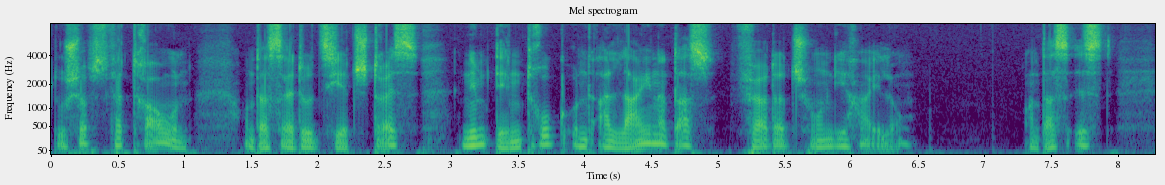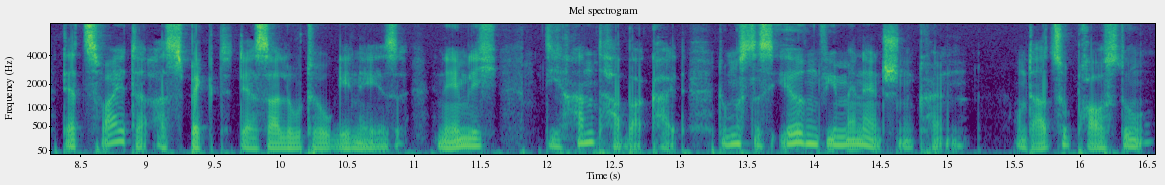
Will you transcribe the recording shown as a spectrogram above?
du schöpfst Vertrauen und das reduziert Stress, nimmt den Druck und alleine das fördert schon die Heilung. Und das ist der zweite Aspekt der Salutogenese, nämlich die Handhabbarkeit. Du musst es irgendwie managen können. Und dazu brauchst du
